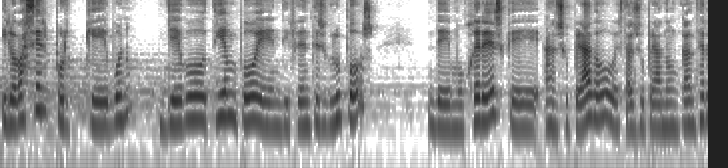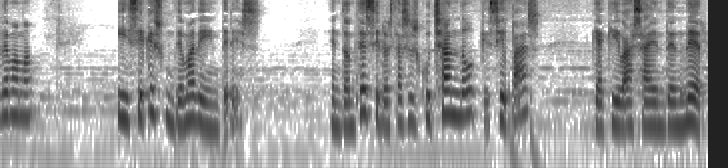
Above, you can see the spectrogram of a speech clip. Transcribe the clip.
y lo va a ser porque, bueno, llevo tiempo en diferentes grupos de mujeres que han superado o están superando un cáncer de mama y sé que es un tema de interés. Entonces, si lo estás escuchando, que sepas que aquí vas a entender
